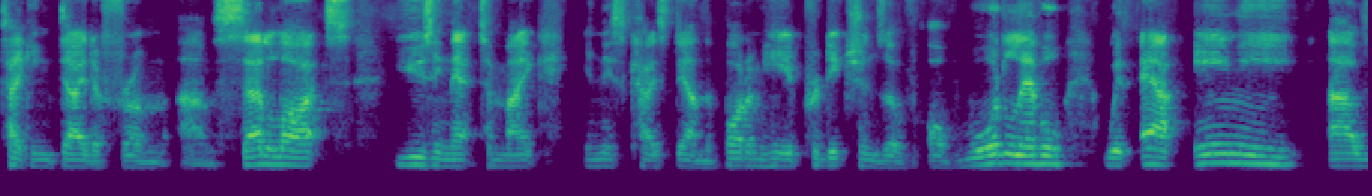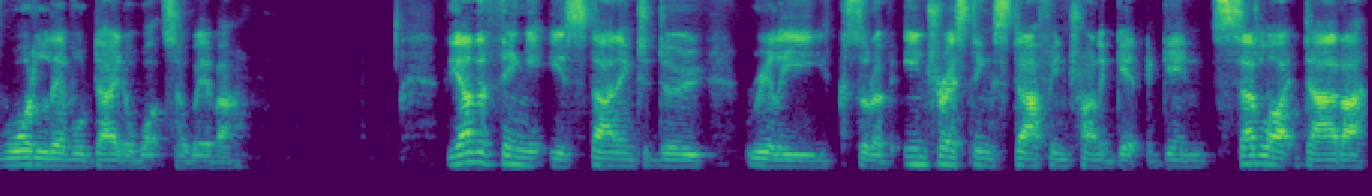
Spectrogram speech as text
taking data from um, satellites, using that to make, in this case down the bottom here, predictions of, of water level without any uh, water level data whatsoever. The other thing is starting to do really sort of interesting stuff in trying to get, again, satellite data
